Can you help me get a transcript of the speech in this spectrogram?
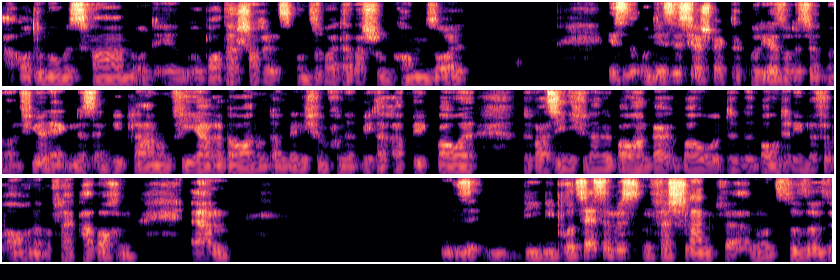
Autonomes Fahren und Roboter-Shuttles und so weiter, was schon kommen soll. Es, und es ist ja spektakulär so, das hört man an vielen Ecken, dass irgendwie Planung vier Jahre dauern und dann, wenn ich 500 Meter Radweg baue, dann weiß ich nicht, wie lange Bauern, Bau, Bauunternehmen dafür brauchen, aber vielleicht paar Wochen. Ähm, die, die Prozesse müssten verschlankt werden und so, so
